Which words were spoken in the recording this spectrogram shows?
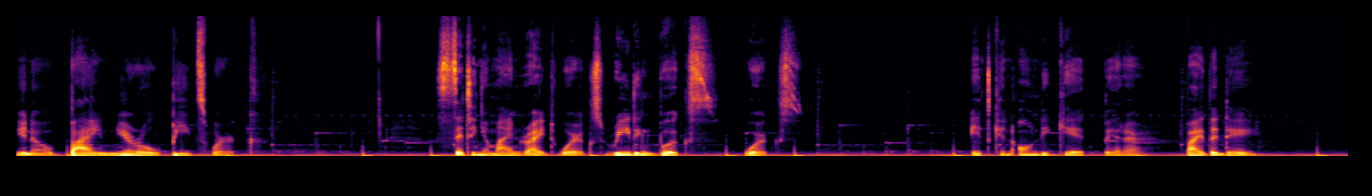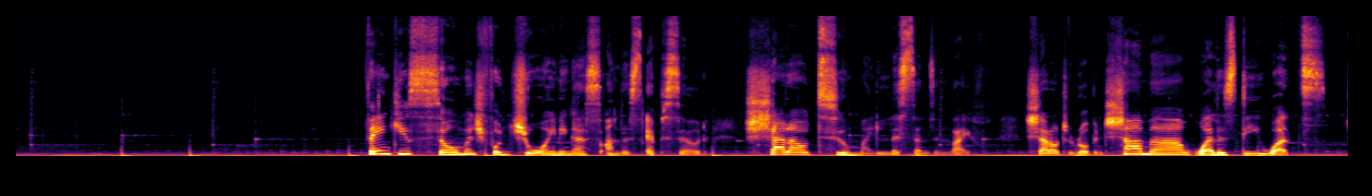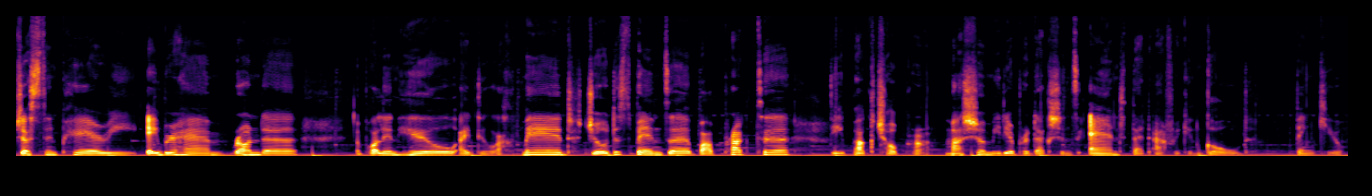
you know, binaural beats work, setting your mind right works, reading books works. It can only get better by the day. Thank you so much for joining us on this episode. Shout out to my lessons in life. Shout out to Robin Sharma, Wallace D. Wattles, Justin Perry, Abraham, Rhonda, Napoleon Hill, Idil Ahmed, Joe Dispenza, Bob Proctor, Deepak Chopra, Masha Media Productions, and That African Gold. Thank you.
